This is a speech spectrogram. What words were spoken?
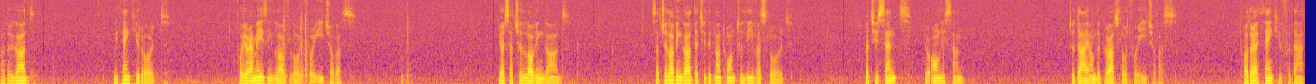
Father God, we thank you, Lord, for your amazing love, Lord, for each of us. You are such a loving God, such a loving God that you did not want to leave us, Lord, but you sent your only Son to die on the cross, Lord, for each of us. Father, I thank you for that.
